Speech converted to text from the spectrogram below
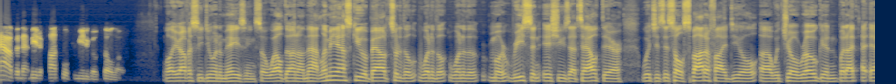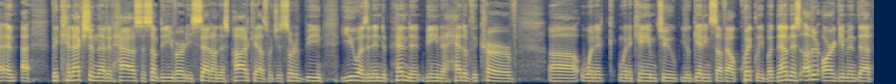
have, and that made it possible for me to go solo. Well, you're obviously doing amazing. So well done on that. Let me ask you about sort of the one of the one of the more recent issues that's out there, which is this whole Spotify deal uh, with Joe Rogan. But I, I and uh, the connection that it has to something you've already said on this podcast, which is sort of being you as an independent, being ahead of the curve uh, when it when it came to you know getting stuff out quickly. But then this other argument that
